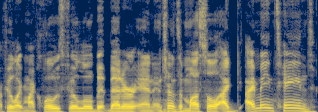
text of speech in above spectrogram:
I feel like my clothes feel a little bit better. And in terms of muscle, I, I maintained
